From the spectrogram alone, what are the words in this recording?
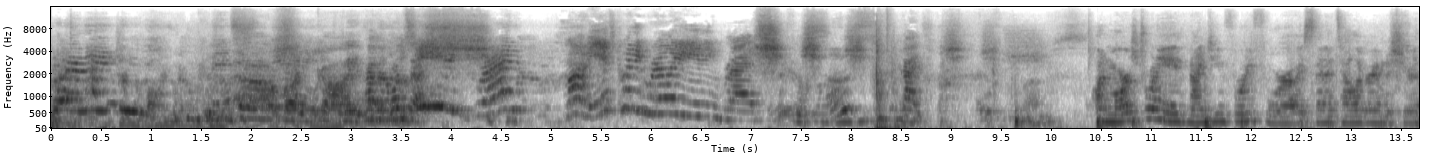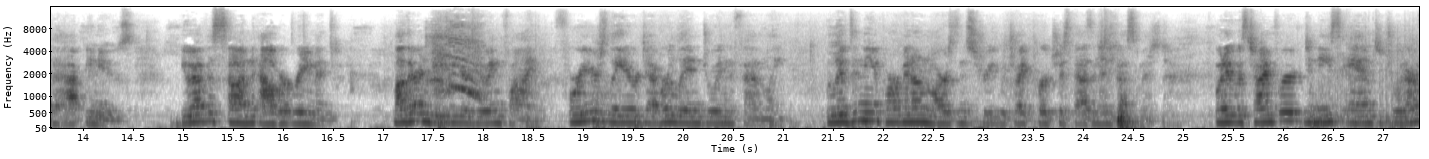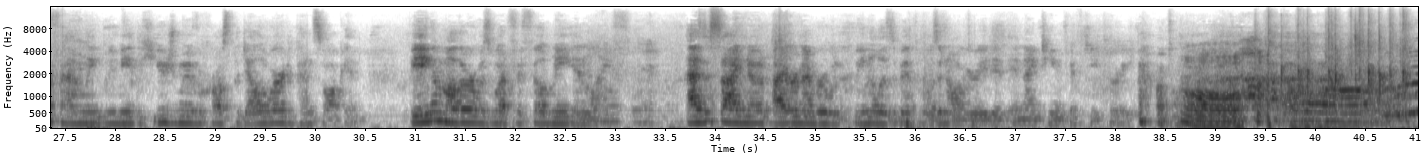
Turn the volume down. Oh my God. Wait, Heather, one sec. Bread? Mommy, is Quentin really eating bread? Guys, On March 28, 1944, I sent a telegram to share the happy news. You have a son, Albert Raymond. Mother and baby are doing fine. Four years later, Deborah Lynn joined the family. We lived in the apartment on Marsden Street, which I purchased as an investment. When it was time for Denise Ann to join our family, we made the huge move across the Delaware to Pennsauken. Being a mother was what fulfilled me in life. As a side note, I remember when Queen Elizabeth was inaugurated in 1953. Aww.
